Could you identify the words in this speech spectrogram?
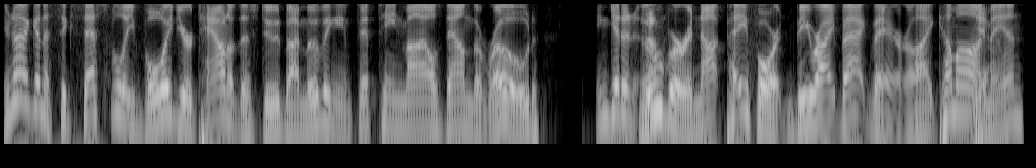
You're not going to successfully void your town of this dude by moving him 15 miles down the road. You can get an Uber and not pay for it and be right back there. Like, come on, Yeah. man.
